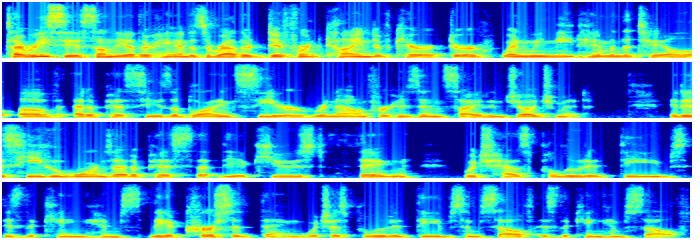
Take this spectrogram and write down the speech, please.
Tiresias, on the other hand, is a rather different kind of character. When we meet him in the tale of Oedipus, he is a blind seer, renowned for his insight and judgment. It is he who warns Oedipus that the accused thing which has polluted Thebes is the king himself. The accursed thing which has polluted Thebes himself is the king himself.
